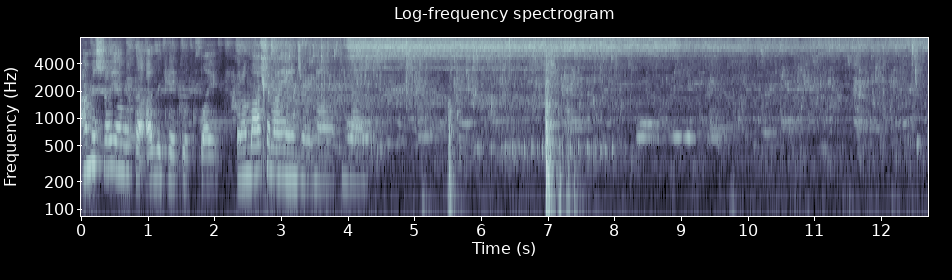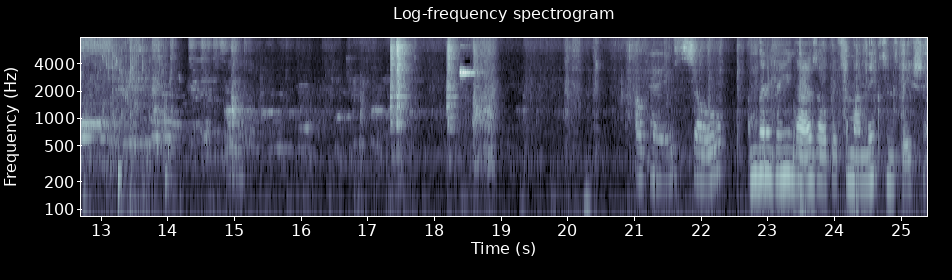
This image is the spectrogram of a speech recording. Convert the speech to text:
I'm to show y'all what the other cake looks like. But I'm washing my hands right now, guys. Okay, so I'm gonna bring you guys over to my mixing station,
